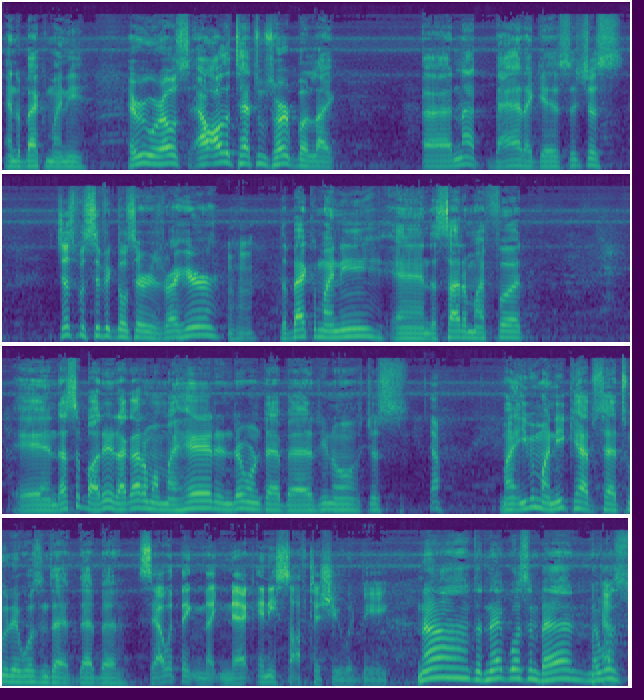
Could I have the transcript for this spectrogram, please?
and the back of my knee. Everywhere else, all the tattoos hurt, but like uh, not bad. I guess it's just just specific those areas right here, Mm-hmm. the back of my knee and the side of my foot, and that's about it. I got them on my head, and they weren't that bad. You know, just yeah my even my kneecaps tattooed. It wasn't that that bad. see i would think like neck any soft tissue would be Nah, the neck wasn't bad. It was.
